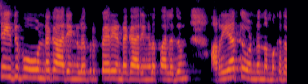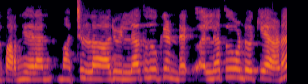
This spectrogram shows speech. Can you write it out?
ചെയ്തു പോകേണ്ട കാര്യങ്ങൾ പ്രിപ്പയർ ചെയ്യേണ്ട കാര്യങ്ങൾ പലതും അറിയാത്തതുകൊണ്ട് നമുക്കത് പറഞ്ഞു തരാൻ മറ്റുള്ള ആരും ഇല്ലാത്തതൊക്കെ ഉണ്ട് അല്ലാത്തത് കൊണ്ടൊക്കെയാണ്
